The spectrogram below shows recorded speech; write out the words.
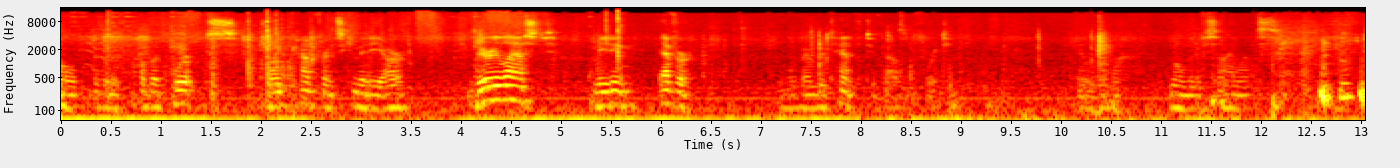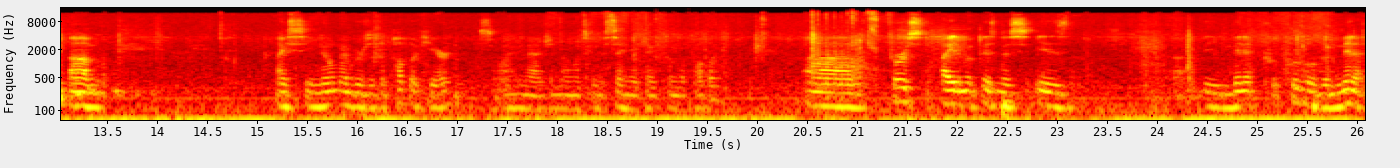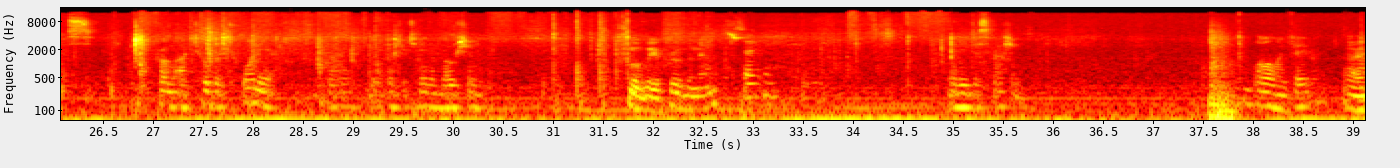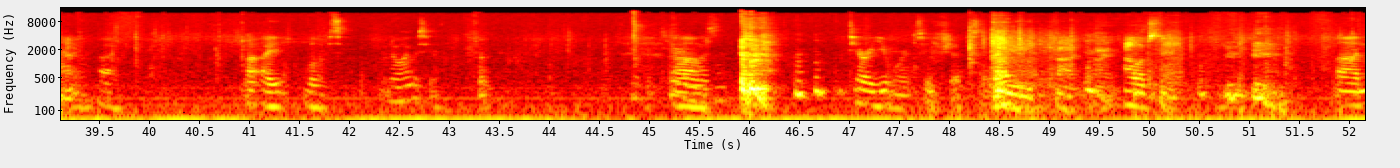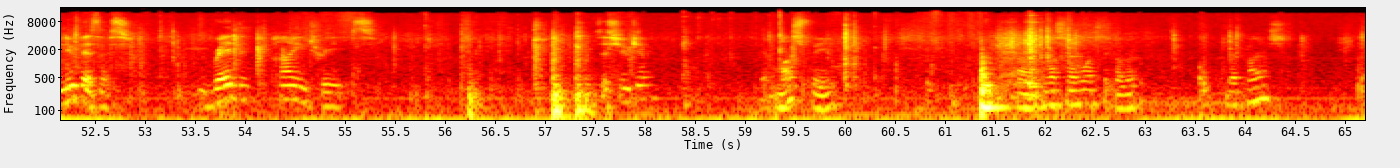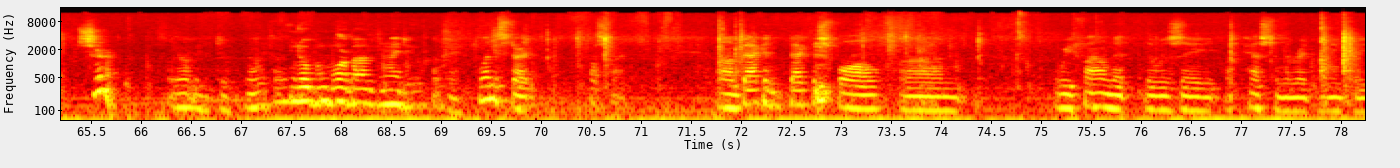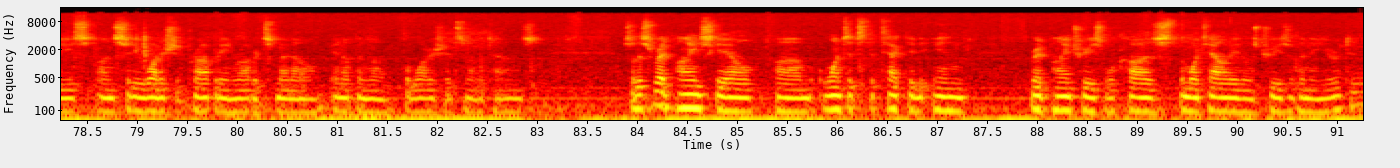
Council the Public Works Joint Conference Committee, our very last meeting ever, November 10th, 2014. And we have a moment of silence. Um, I see no members of the public here, so I imagine no one's going to say anything from the public. Uh, First item of business is uh, the minute, approval of the minutes from October 20th. We'll entertain a motion. Will we approve the minutes? Second. Any discussion? All in favor? All right. Aye. I, I, well, no, I was here. Terry um, wasn't. Terry, you weren't, so you should abstain. All right, all right, I'll abstain. Uh, new business, red pine trees. Is this you, Jim? It must be. Uh, Unless someone wants to cover it. Red Pines? Sure. What do you want me to do? You want me to cover? You know more about it than I do. Okay, let me start. I'll start. Um, back in, back this fall, um, we found that there was a, a pest in the red pine trees on city watershed property in Roberts Meadow and up in the, the watersheds in other towns. So this red pine scale, um, once it's detected in red pine trees, will cause the mortality of those trees within a year or two.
